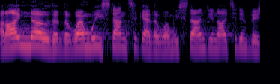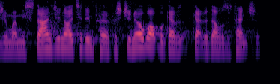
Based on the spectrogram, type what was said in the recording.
And I know that, that when we stand together, when we stand united in vision, when we stand united in purpose, do you know what We'll get, get the devil's attention?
